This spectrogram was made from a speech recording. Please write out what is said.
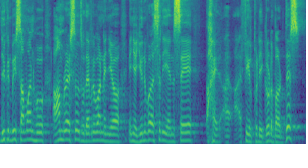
You can be someone who arm wrestles with everyone in your, in your university and say, I, I, I feel pretty good about this,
